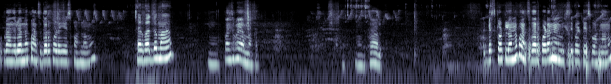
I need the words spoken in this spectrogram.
ఇప్పుడు అందులోనే పంచదార కూడా వేసుకుంటున్నాము. సరిపోద్దమ్మా కొంచెం ఉమ్, చాలు. బిస్కెట్లోనే పంచదార కూడా నేను మిక్సీ పట్టేసుకుంటున్నాను.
